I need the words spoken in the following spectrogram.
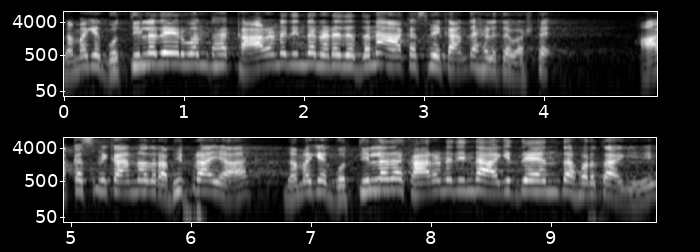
ನಮಗೆ ಗೊತ್ತಿಲ್ಲದೇ ಇರುವಂತಹ ಕಾರಣದಿಂದ ನಡೆದದ್ದನ್ನು ಆಕಸ್ಮಿಕ ಅಂತ ಹೇಳ್ತೇವೆ ಅಷ್ಟೇ. ಆಕಸ್ಮಿಕ ಅನ್ನೋದರ ಅಭಿಪ್ರಾಯ ನಮಗೆ ಗೊತ್ತಿಲ್ಲದ ಕಾರಣದಿಂದ ಆಗಿದ್ದೆ ಅಂತ ಹೊರತಾಗಿ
